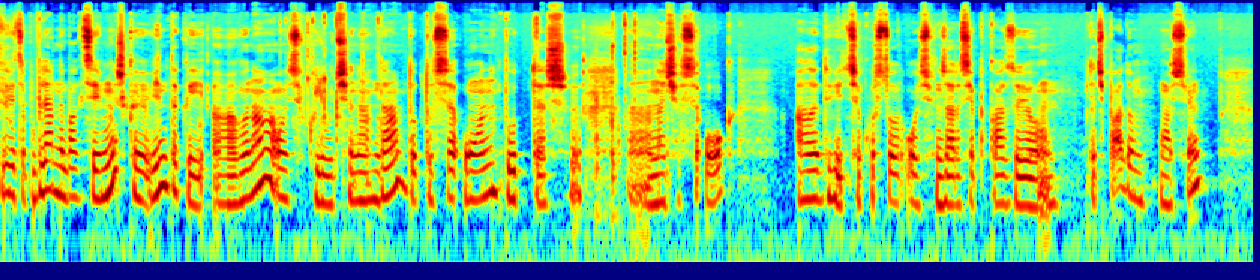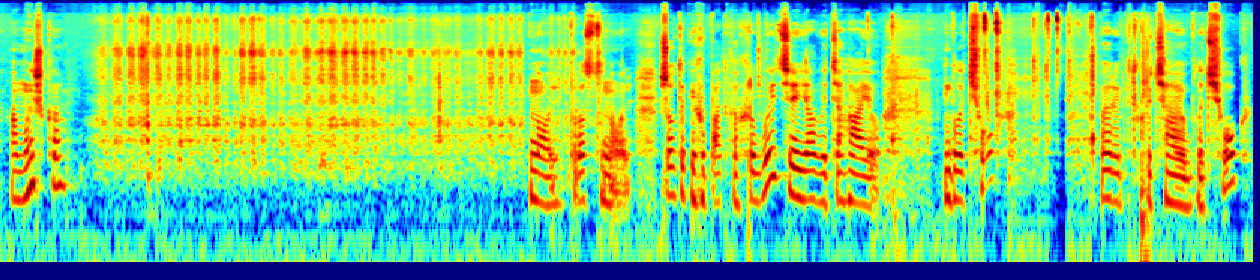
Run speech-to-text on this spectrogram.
Дивіться, популярний баг цієї мишки він такий. е, Вона ось включена, да? тобто все on, тут теж, е, наче все ок. Але дивіться, курсор, ось він. Зараз я показую тачпадом, ось він. А мишка. Ноль, просто ноль. Що в таких випадках робиться? Я витягаю блочок, перепідключаю блочок,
